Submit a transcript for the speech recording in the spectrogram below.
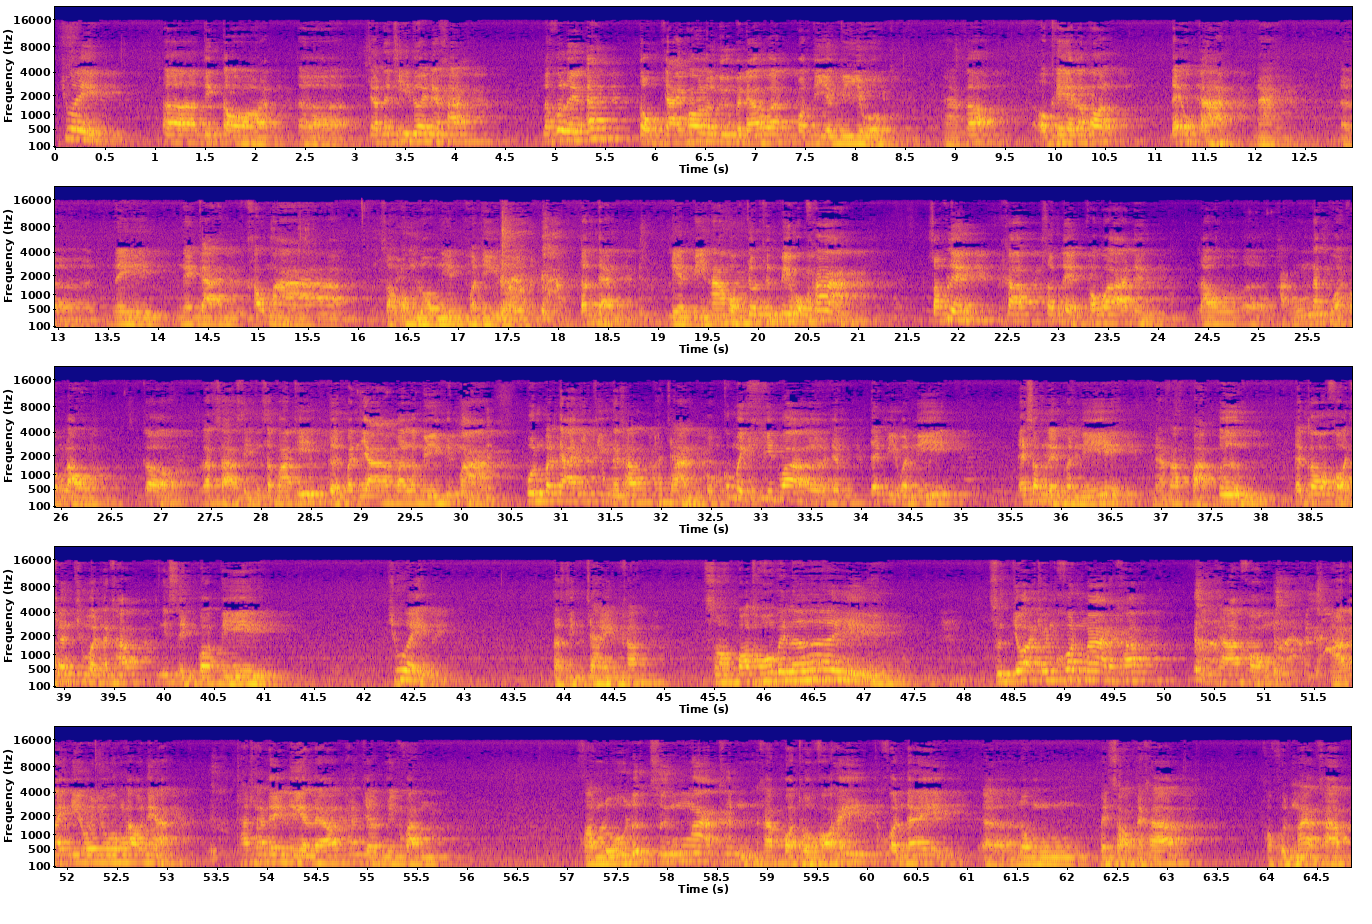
ช่วยติดต่อเจ้าหน้าที่ด้วยนะครับเราก็เลยเอ๊ะตกใจเพราะเราลืมไปแล้วว่าปอตียังมีอยู่นะก็โอเคแล้วก็ได้โอกาสนะในในการเข้ามาสอบองค์รวมนี้พอดีเลย ตั้งแต่เรียนปี 56 จนถึงปี 65 สำเร็จครับสำเร็จเพราะว่าหนึ่งเราเผังนักบวชของเรา ก็รักษาศีลสมาธิเกิดปัญญาบารมีขึ้นมาบุญปัญญาจริงๆนะครับ อาจารย์ผมก็ไม่คิดว่าเออจะได้มีวันนี้ ได้สำเร็จวันนี้นะครับปากปลื้มแล้วก็ขอเชิญชวนนะครับ นิสิตปตี ช่วยตัดสินใจครับ สอบปอโทไปเลย สุดยอดเข้มข้นมากนะครับ ชาของมหาลัยดีวยูของเราเนี่ย ถ้าท่านได้เรียนแล้วท่านจะมีความความรู้ลึกซึ้งมากขึ้นนะครับปอโทขอให้ทุกคนได้ลงไปสอบนะครับ ขอบคุณมากครับ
